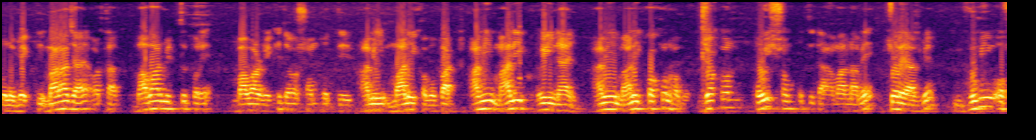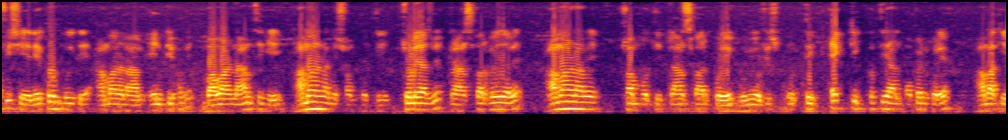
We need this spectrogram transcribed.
কোনো ব্যক্তি মারা যায়, অর্থাৎ বাবার মৃত্যুর পরে বাবার রেখে যাওয়া সম্পত্তির আমি মালিক হব বাট আমি মালিক হই নাই, আমি মালিক কখন হব? যখন ওই সম্পত্তিটা আমার নামে চলে আসবে, ভূমি অফিসে রেকর্ড বইতে আমার নাম এন্ট্রি হবে, বাবার নাম থেকে আমার নামে সম্পত্তি চলে আসবে ট্রান্সফার হয়ে যাবে, আমার নামে সম্পত্তি ট্রান্সফার করে ভূমি অফিস কর্তৃক একটি খতিয়ান ওপেন করে আমাকে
